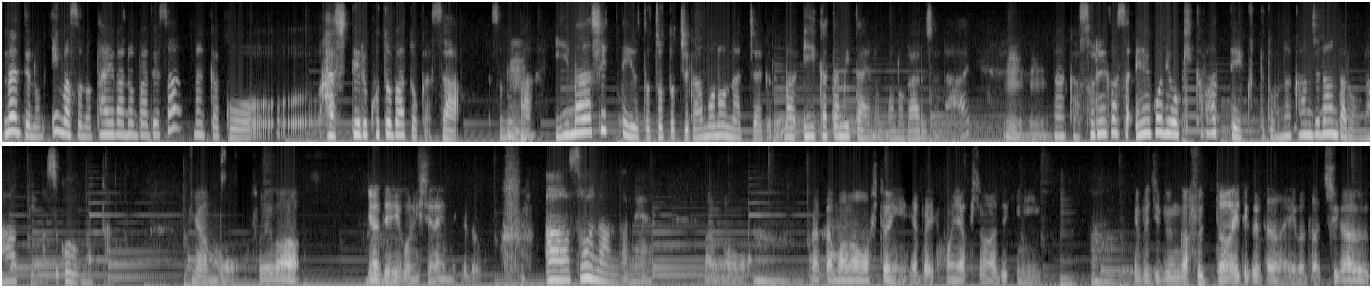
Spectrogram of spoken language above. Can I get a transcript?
なんていうの？今その対話の場でさなんかこう発している言葉とかさその、うん。まあ言い回しっていうとちょっと違うものになっちゃうけど、まあ、言い方みたいなものがあるじゃない？うんうん。なんかそれがさ英語に置き換わっていくってどんな感じなんだろうなって今すごい思ったの。いや、もう、それは嫌で英語にしてないんだけど、ああそうなんだね。あの、うん。仲間の人にやっぱり翻訳してもらうときに、うん。やっぱ自分がふっと湧いてくるただの英語とは違う、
